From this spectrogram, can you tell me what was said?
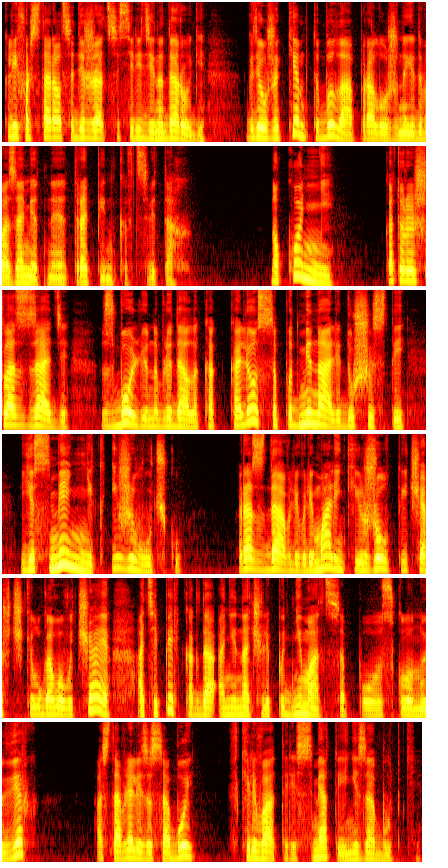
Клиффорд старался держаться середины дороги, где уже кем-то была проложена едва заметная тропинка в цветах. Но Конни, которая шла сзади, с болью наблюдала, как колеса подминали душистый ясменник и живучку, раздавливали маленькие желтые чашечки лугового чая, а теперь, когда они начали подниматься по склону вверх, оставляли за собой в кильваторе смятые незабудки.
